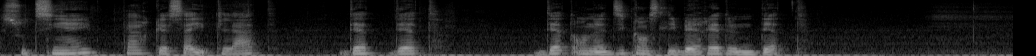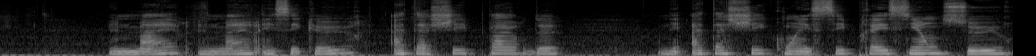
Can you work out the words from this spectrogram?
Soutien, peur que ça éclate, dette, dette. Dette, on a dit qu'on se libérait d'une dette. Une mère, une mère insécure, attachée, peur de. On est attaché, coincé, pression sur.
